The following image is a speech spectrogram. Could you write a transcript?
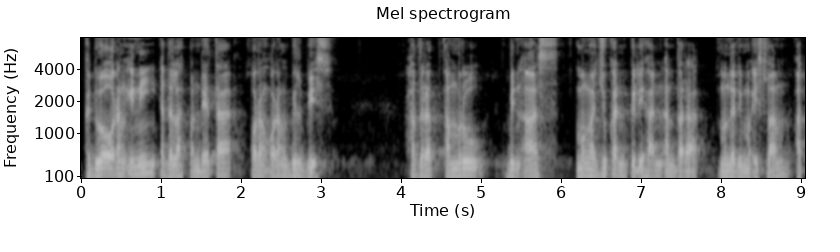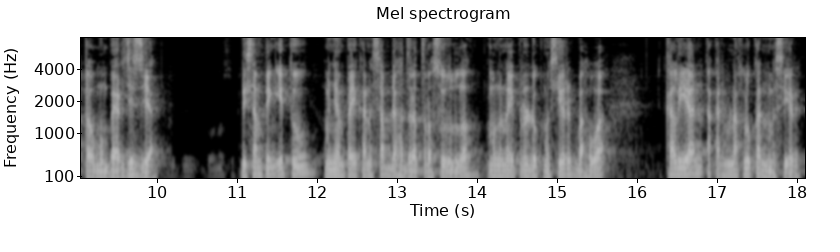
Kedua orang ini adalah pendeta orang-orang Bilbis. Hadrat Amru bin As mengajukan pilihan antara menerima Islam atau membayar jizyah. Di samping itu, menyampaikan sabda Hadrat Rasulullah mengenai penduduk Mesir bahwa kalian akan menaklukkan Mesir,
